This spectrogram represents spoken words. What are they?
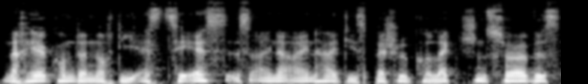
Nachher kommt dann noch die SCS, ist eine Einheit, die Special Collection Service.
